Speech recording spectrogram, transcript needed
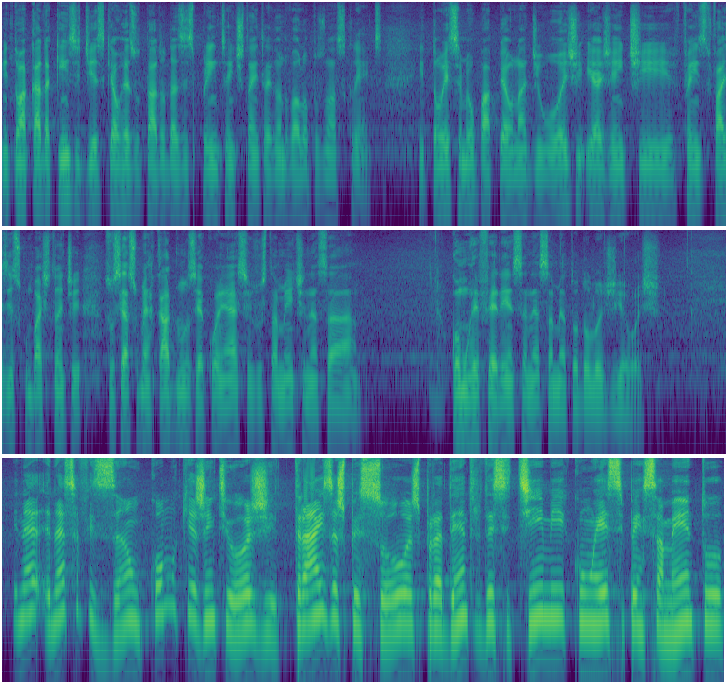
Então, a cada 15 dias, que é o resultado das sprints, a gente está entregando valor para os nossos clientes. Então, esse é meu papel na DIL hoje e a gente fez, faz isso com bastante sucesso. O mercado nos reconhece justamente nessa, como referência nessa metodologia hoje. E nessa visão, como que a gente hoje traz as pessoas para dentro desse time com esse pensamento,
